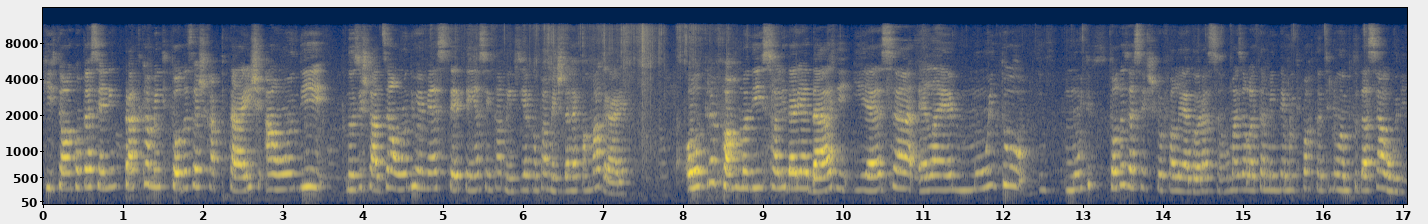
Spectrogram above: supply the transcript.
que estão acontecendo em praticamente todas as capitais aonde, nos estados aonde o MST tem assentamentos e acampamentos da reforma agrária. Outra forma de solidariedade, e essa ela é muito, muito, todas essas que eu falei agora são, mas ela também é muito importante no âmbito da saúde.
